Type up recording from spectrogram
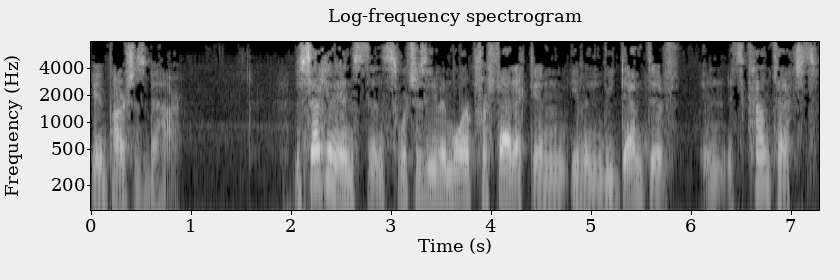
in Parshas Behar. The second instance, which is even more prophetic and even redemptive in its context,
